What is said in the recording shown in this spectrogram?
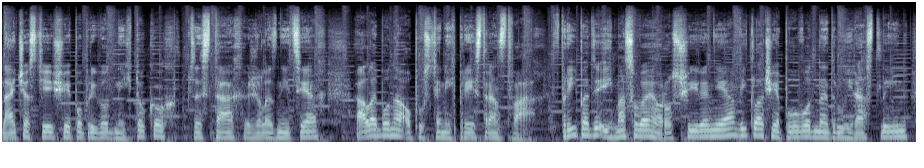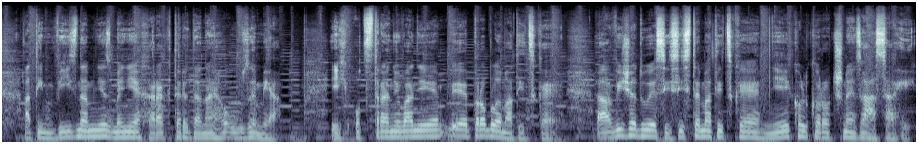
najčastejšie po prívodných tokoch, cestách, železniciach alebo na opustených priestranstvách. V prípade ich masového rozšírenia vytlačia pôvodné druhy rastlín a tým významne zmenia charakter daného územia. Ich odstraňovanie je problematické a vyžaduje si systematické niekoľkoročné zásahy.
